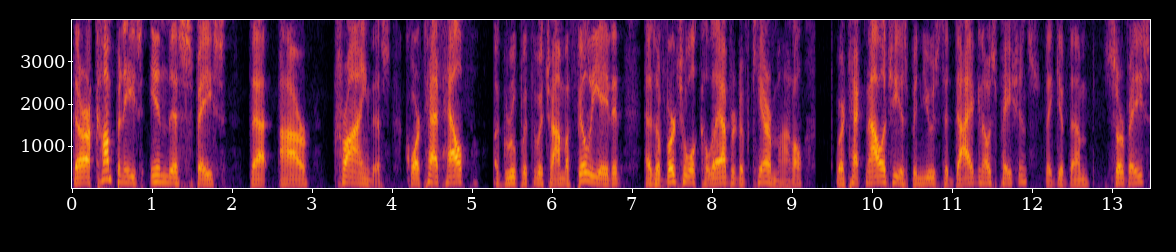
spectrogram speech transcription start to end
There are companies in this space that are trying this. Quartet Health, a group with which I'm affiliated, has a virtual collaborative care model where technology has been used to diagnose patients. They give them surveys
